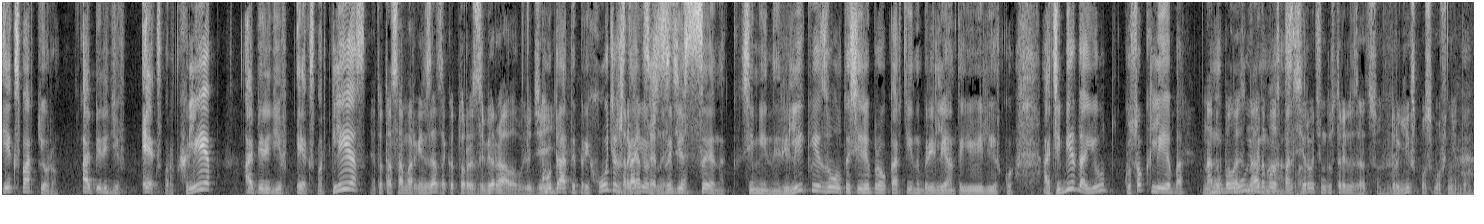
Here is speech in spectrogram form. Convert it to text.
экспортером, опередив экспорт хлеб, опередив экспорт лес. Это та самая организация, которая забирала у людей. Куда ты приходишь, сдаешь за бесценок семейные реликвии, золото, серебро, картины, бриллианты, ювелирку, а тебе дают кусок хлеба. Надо, муку было, надо было спонсировать индустриализацию. Других способов не было.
